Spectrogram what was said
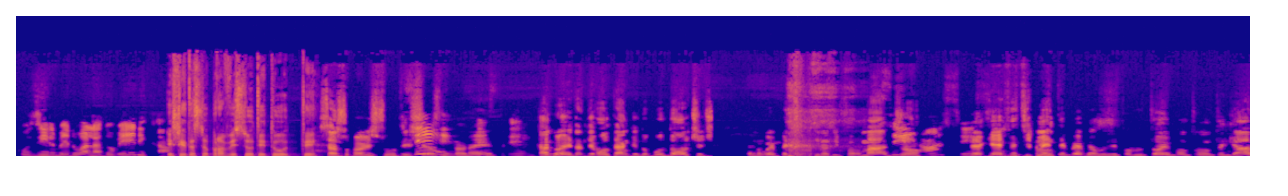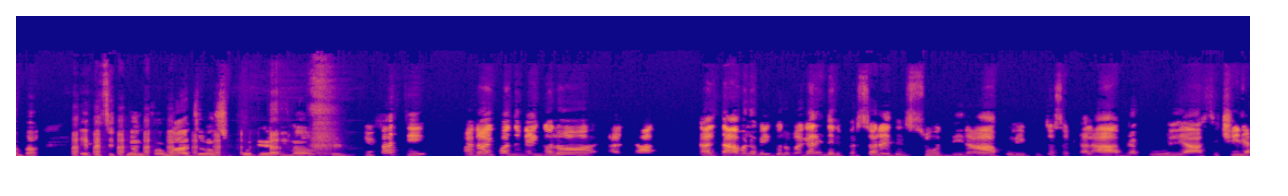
così il menù alla domenica. E siete sopravvissuti tutti. Siamo sopravvissuti, sì, Sì, assolutamente. sì, sì. Calcola che tante volte anche dopo il dolce c'è sempre quel pezzettino di Sì, formaggio, ah, sì, perché sì. effettivamente qui abbiamo dei produttori molto molto in gamba e pezzettino di formaggio non si può dire di no. quindi- Infatti, a noi quando vengono al, ta- al tavolo vengono magari delle persone del sud di Napoli, piuttosto che Calabria, Puglia, Sicilia,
